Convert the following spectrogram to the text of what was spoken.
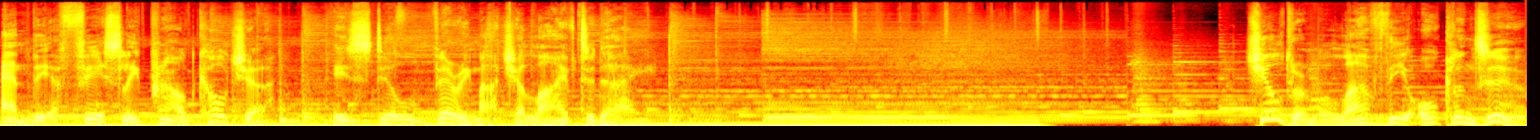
and their fiercely proud culture is still very much alive today. Children will love the Auckland Zoo,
